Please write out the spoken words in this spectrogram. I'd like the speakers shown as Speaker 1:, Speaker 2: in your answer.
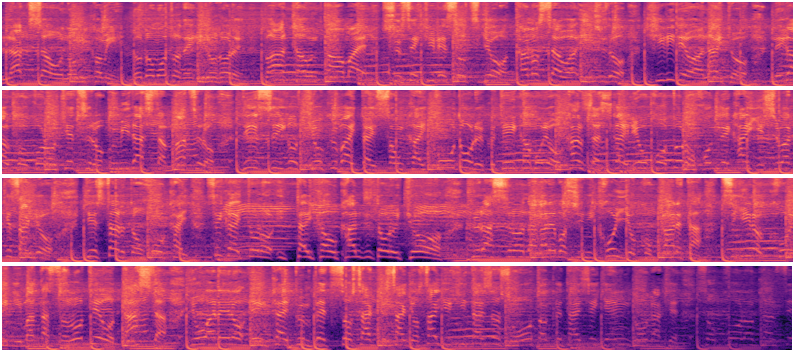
Speaker 1: 落差を飲み込み喉元で彩るバーカウンター前首席で卒業。楽しさは一度。きりではないと願う心結露生み出した末路。泥酔後記憶媒体損壊行動力低下模様感謝視界良好との本音会議仕分け作業。ゲスタルト崩壊世界との一体化を感じ取る今日。暮らしの流れ星に恋を焦がれた。次の恋にまたその手を出した。弱音の宴会分別咀嚼作業。左右非対称聖徳太子言語学。そこの数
